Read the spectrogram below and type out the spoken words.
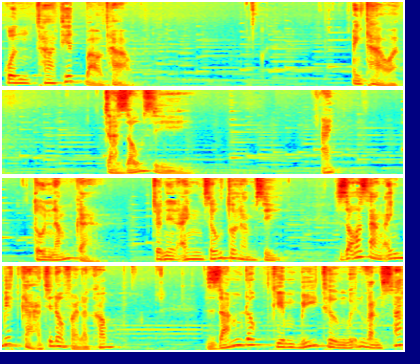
Quân tha thiết bảo Thảo. Anh Thảo ạ, Chả giấu gì Anh. Tôi nắm cả, Cho nên anh giấu tôi làm gì? Rõ ràng anh biết cả chứ đâu phải là không. Giám đốc kiêm bí thư Nguyễn Văn Sắt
